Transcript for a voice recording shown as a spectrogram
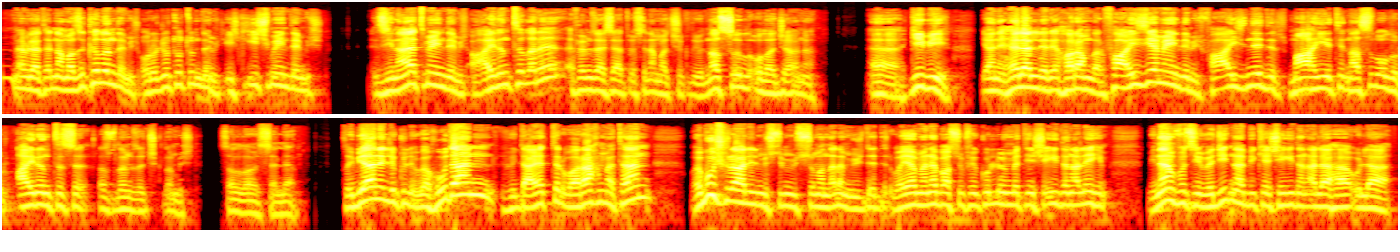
Mevlate namazı kılın demiş, orucu tutun demiş, içki içmeyin demiş, zina etmeyin demiş. Ayrıntıları Efendimiz Aleyhisselatü Vesselam açıklıyor. Nasıl olacağını e, gibi. Yani helalleri, haramlar, faiz yemeyin demiş. Faiz nedir? Mahiyeti nasıl olur? Ayrıntısı Resulullah açıklamış sallallahu aleyhi ve sellem. Tıbyanen likulli ve huden hidayettir ve rahmeten ve buşra lil müslim Müslümanlara müjdedir. Ve yemene basu fi kulli ümmetin şehiden aleyhim min enfusin ve cidna bike şehiden ala haula.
